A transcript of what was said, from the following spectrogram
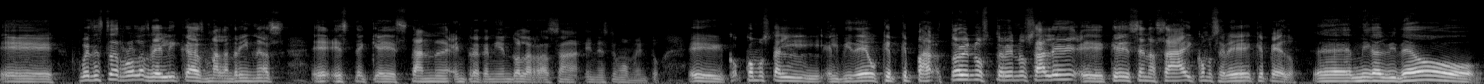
Eh, pues estas rolas bélicas, malandrinas, eh, este, que están eh, entreteniendo a la raza en este momento. Eh, ¿Cómo está el, el video? ¿Qué, todavía, no, todavía no sale? ¿Qué escenas hay? ¿Cómo se ve? ¿Qué pedo? Mira, el video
